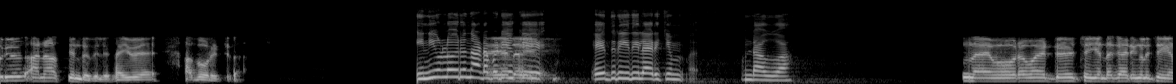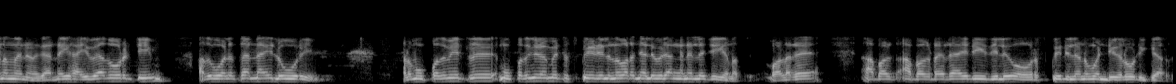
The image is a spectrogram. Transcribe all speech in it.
ഒരു അനാസ്ഥ ഉണ്ട് ഇതിൽ. ഹൈവേ അതോറിറ്റിയുടെ. ഇനിയുള്ള ഒരു നടപടിയൊക്കെ ഏത് രീതിയിലായിരിക്കും ഉണ്ടാവുക? നിയമപരമായിട്ട് ചെയ്യേണ്ട കാര്യങ്ങൾ ചെയ്യണം തന്നെയാണ്. കാരണം ഈ ഹൈവേ അതോറിറ്റിയും അതുപോലെ തന്നെ ഈ ലോറിയും. അവിടെ മുപ്പത് മീറ്റർ മുപ്പത് കിലോമീറ്റർ സ്പീഡിൽ എന്ന് പറഞ്ഞാൽ ഇവർ അങ്ങനെയല്ല ചെയ്യണത്. വളരെ അപ അപകടകരമായ രീതിയിൽ ഓവർ സ്പീഡിലാണ് വണ്ടികൾ ഓടിക്കാറ്.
